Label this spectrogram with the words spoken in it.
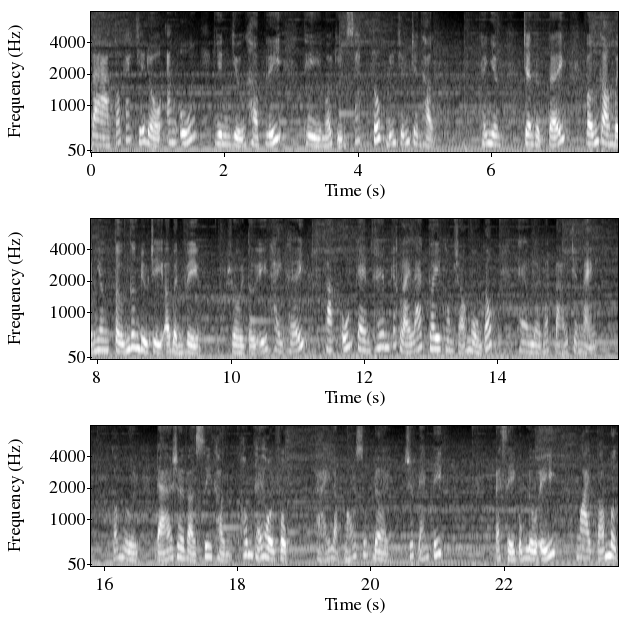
và có các chế độ ăn uống, dinh dưỡng hợp lý thì mới kiểm soát tốt biến chứng trên thận. Thế nhưng, trên thực tế, vẫn còn bệnh nhân tự ngưng điều trị ở bệnh viện, rồi tự ý thay thế hoặc uống kèm thêm các loại lá cây không rõ nguồn gốc theo lời mách bảo trên mạng. Có người đã rơi vào suy thận không thể hồi phục phải lọc máu suốt đời, rất đáng tiếc. Bác sĩ cũng lưu ý, ngoài cỏ mực,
